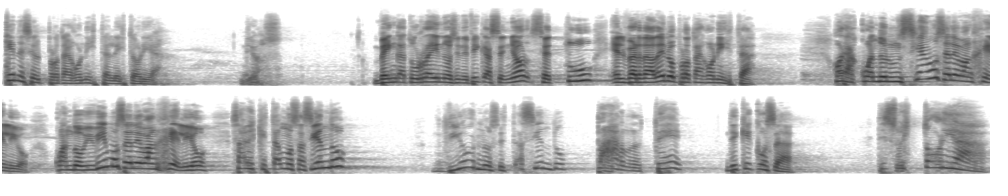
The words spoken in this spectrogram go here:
¿Quién es el protagonista en la historia? Dios. Venga tu reino significa, Señor, sé tú el verdadero protagonista. Ahora, cuando anunciamos el Evangelio, cuando vivimos el Evangelio, ¿sabes qué estamos haciendo? Dios nos está haciendo parte de qué cosa? De su historia.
